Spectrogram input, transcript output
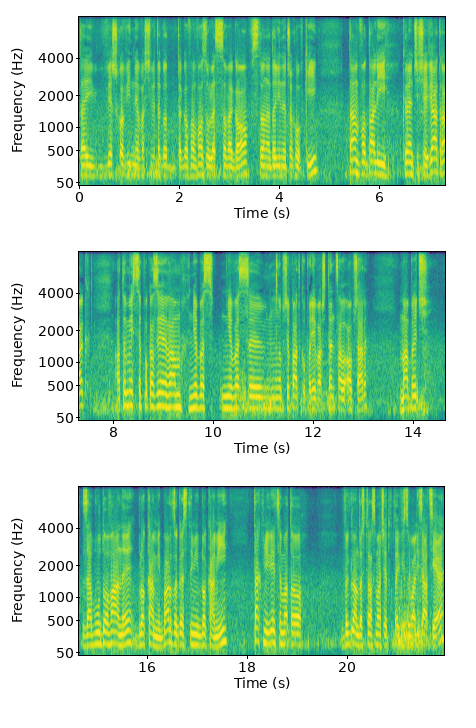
tej wierzchowiny, właściwie tego, tego wąwozu lesowego w stronę Doliny Czechówki. Tam w oddali kręci się wiatrak, a to miejsce pokazuję Wam nie bez, nie bez ym, przypadku, ponieważ ten cały obszar ma być zabudowany blokami, bardzo gęstymi blokami. Tak mniej więcej ma to wyglądać. Teraz macie tutaj wizualizację.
